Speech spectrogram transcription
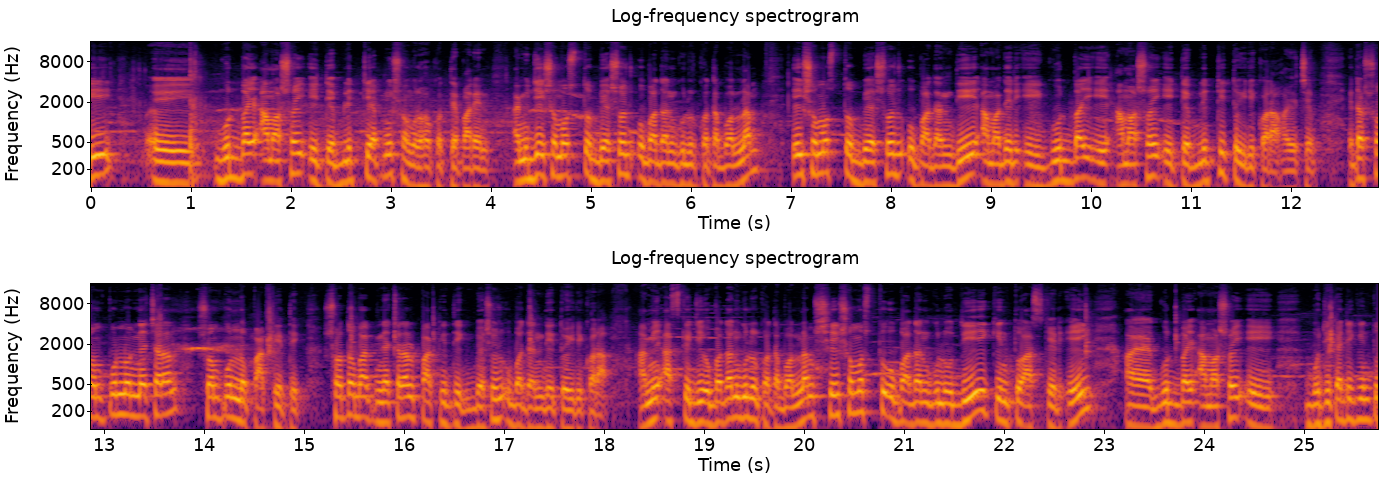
এই এই গুড বাই আমাশয় এই ট্যাবলেটটি আপনি সংগ্রহ করতে পারেন। আমি যে সমস্ত ভেষজ উপাদানগুলোর কথা বললাম, এই সমস্ত ভেষজ উপাদান দিয়ে আমাদের এই গুড বাই এই আমাশয় এই ট্যাবলেটটি তৈরি করা হয়েছে। এটা সম্পূর্ণ ন্যাচারাল, সম্পূর্ণ প্রাকৃতিক, শতভাগ ন্যাচারাল প্রাকৃতিক ভেষজ উপাদান দিয়ে তৈরি করা। আমি আজকে যে উপাদানগুলোর কথা বললাম, সেই সমস্ত উপাদানগুলো দিয়েই কিন্তু আজকের এই গুড বাই আমাশয় এই বটিকাটি কিন্তু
